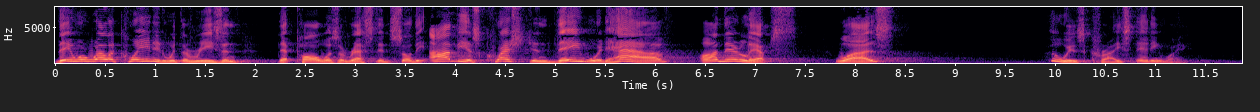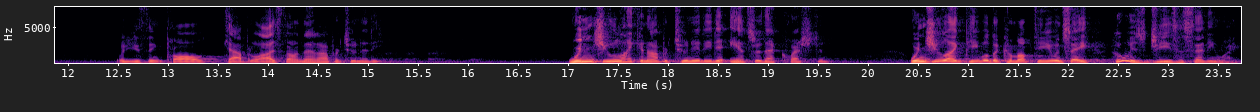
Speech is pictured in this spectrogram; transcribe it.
They were well acquainted with the reason that Paul was arrested. So the obvious question they would have on their lips was Who is Christ anyway? What do you think Paul capitalized on that opportunity? Wouldn't you like an opportunity to answer that question? Wouldn't you like people to come up to you and say, Who is Jesus anyway?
